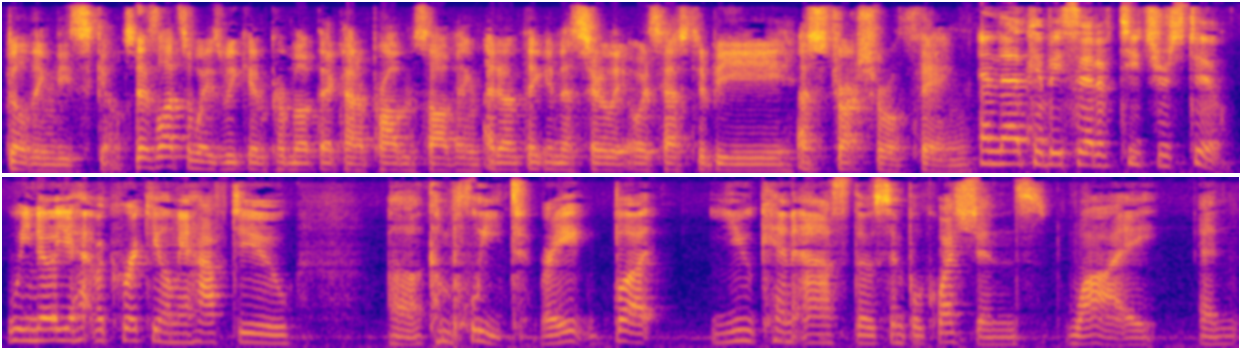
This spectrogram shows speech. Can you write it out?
building these skills. There's lots of ways we can promote that kind of problem solving. I don't think it necessarily always has to be a structural thing. And that can be said of teachers too. We know you have a curriculum you have to uh, complete, right? But you can ask those simple questions why and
